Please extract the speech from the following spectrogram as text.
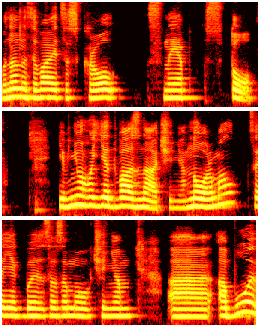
Вона називається scroll snap stop. І в нього є два значення: normal, це якби за замовченням, або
